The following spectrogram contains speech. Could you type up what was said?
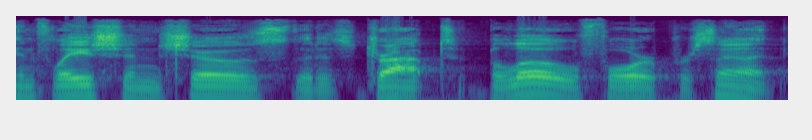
inflation shows that it's dropped below 4%,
